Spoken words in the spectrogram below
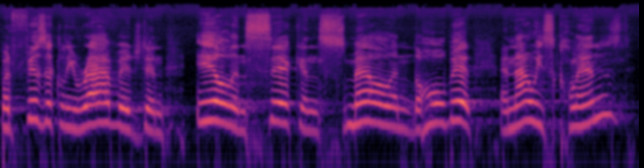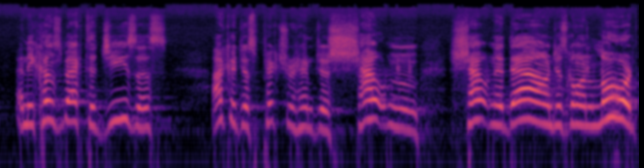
but physically ravaged and ill and sick and smell and the whole bit. And now he's cleansed and he comes back to Jesus. I could just picture him just shouting, shouting it down, just going, Lord,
